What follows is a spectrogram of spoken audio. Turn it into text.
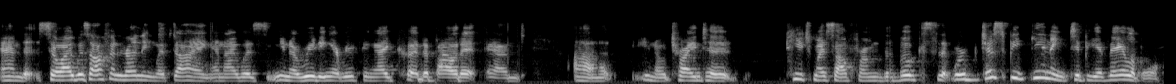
and so I was often running with dyeing and I was you know reading everything I could about it and uh, you know trying to teach myself from the books that were just beginning to be available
